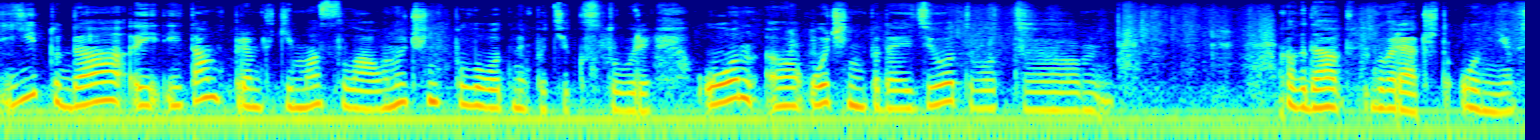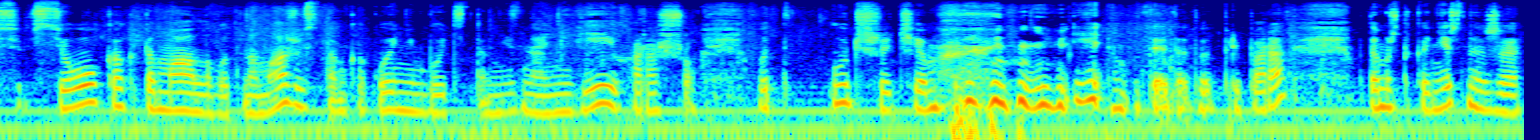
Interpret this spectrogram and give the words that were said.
И туда, и, и там прям такие масла. Он очень плотный по текстуре. Он э, очень подойдет вот э, когда говорят, что ой, мне все, все как-то мало, вот намажусь там какой-нибудь, там, не знаю, невею, хорошо. Вот лучше, чем невея, вот этот вот препарат, потому что, конечно же,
